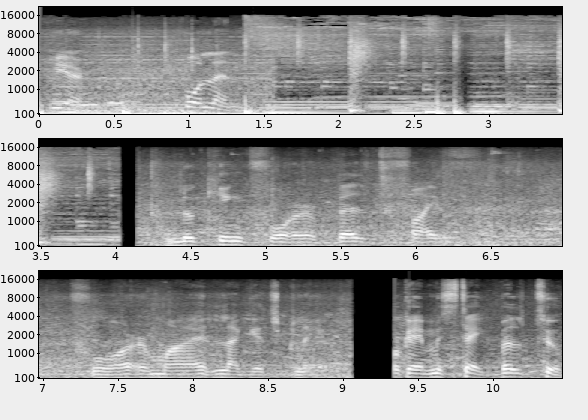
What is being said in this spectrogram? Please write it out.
right here, Poland. Looking for belt 5 for my luggage claim. Okay, mistake, belt 2.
